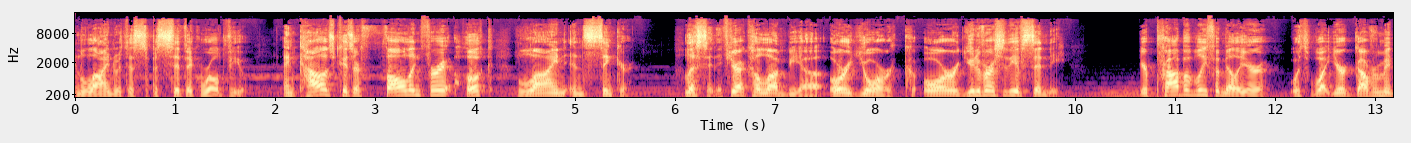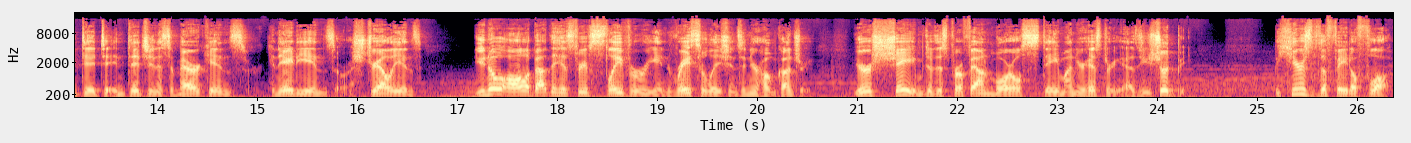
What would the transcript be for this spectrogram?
in line with a specific worldview. And college kids are falling for it hook, line, and sinker. Listen, if you're at Columbia or York or University of Sydney, you're probably familiar with what your government did to Indigenous Americans, or Canadians, or Australians. You know all about the history of slavery and race relations in your home country. You're ashamed of this profound moral stain on your history, as you should be. But here's the fatal flaw.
